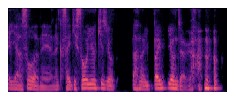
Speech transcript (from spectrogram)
いや、そうだね。なんか最近そういう記事をあのいっぱい読んじゃうよ。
